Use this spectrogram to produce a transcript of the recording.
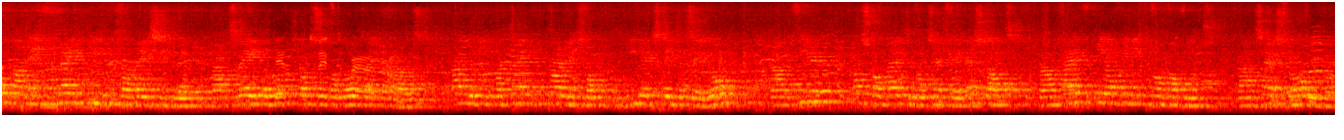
ook aan een kleine kiezer van Racing 2, Robert Jansen van Noordwijk Huis. Baan 3, Martijn van IDEX TTC Loon. Baan 4, Pascal Buiten van ZV Westland. Baan 5, Ian Winning van Van Vliet. 6, de van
